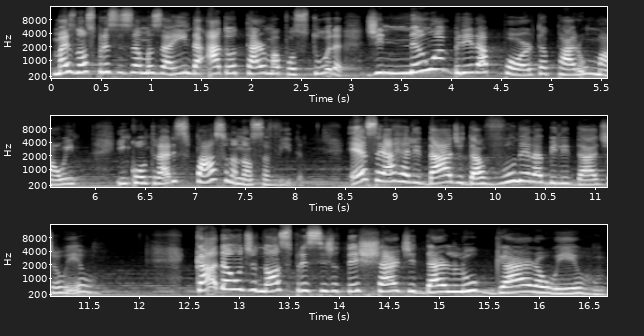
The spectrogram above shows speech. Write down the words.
mas nós precisamos ainda adotar uma postura de não abrir a porta para o mal encontrar espaço na nossa vida. Essa é a realidade da vulnerabilidade ao erro. Cada um de nós precisa deixar de dar lugar ao erro.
